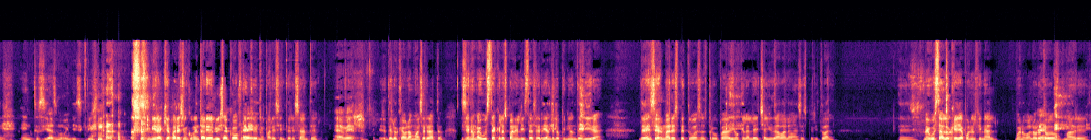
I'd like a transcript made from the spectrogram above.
entusiasmo indiscriminado. Y mira, aquí aparece un comentario de Luisa Cofre que me parece interesante. A ver. De lo que hablamos hace rato. Dice, no me gusta que los panelistas se rían de la opinión de Dira. Deben ser más respetuosos. Preocupada dijo que la leche ayudaba al avance espiritual. Eh, me gusta lo que ella pone al final. Bueno, valoro eh. todo, madre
